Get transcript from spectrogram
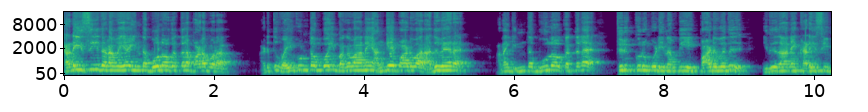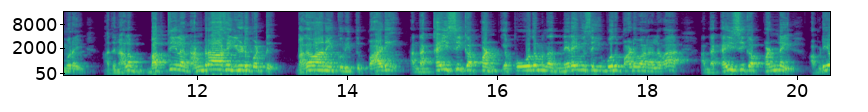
கடைசி தடவையா இந்த பூலோகத்துல பாட போறார். அடுத்து வைகுண்டம் போய் பகவானை அங்கே பாடுவார். அது வேற. ஆனா இந்த பூலோகத்துல திருக்குறுங்குடி நம்பியை பாடுவது இதுதானே கடைசி முறை. அதனால பக்தியில நன்றாக ஈடுபட்டு பகவானை குறித்து பாடி அந்த கைசிக எப்போதும் அந்த நிறைவு செய்யும் போது பாடுவார் அல்லவா? அந்த கைசிக பண்ணை அப்படியே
